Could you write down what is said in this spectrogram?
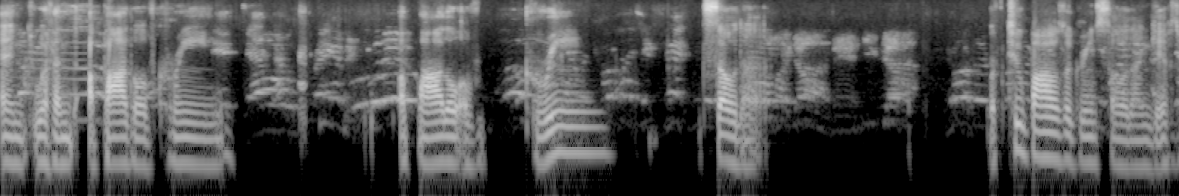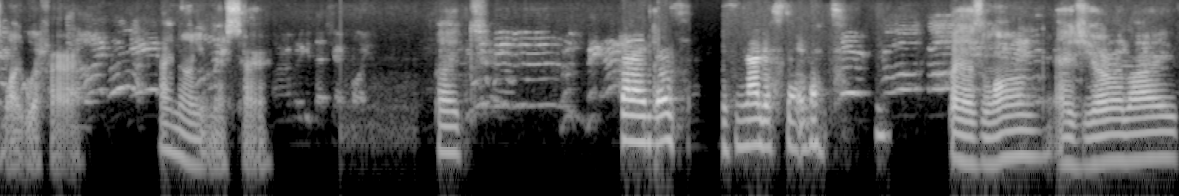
and with an, a bottle of green a bottle of green soda with two bottles of green soda and gives one with her. I know you miss her. But That I miss is an understatement. but as long as you're alive,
